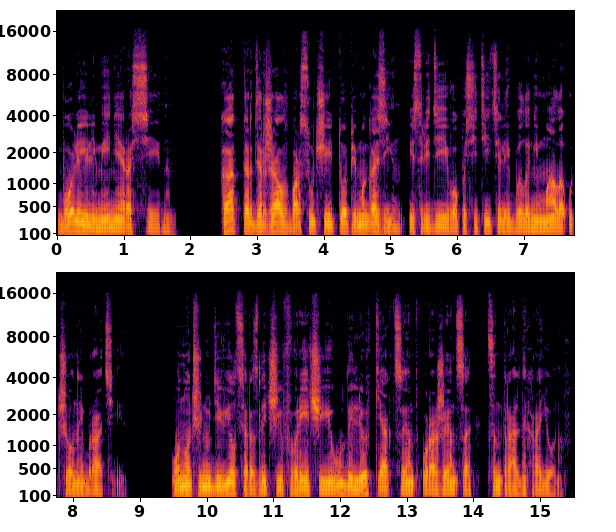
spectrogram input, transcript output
более или менее рассеянным. Каттер держал в барсучьей топе магазин, и среди его посетителей было немало ученой братьи. Он очень удивился, различив в речи Иуды легкий акцент уроженца центральных районов.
